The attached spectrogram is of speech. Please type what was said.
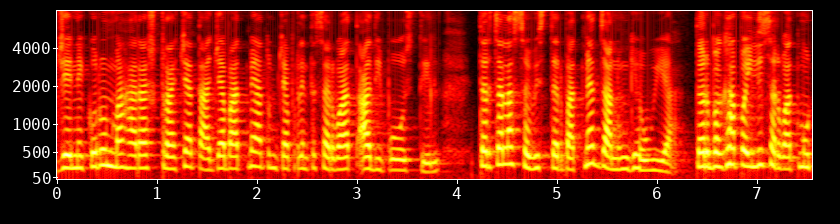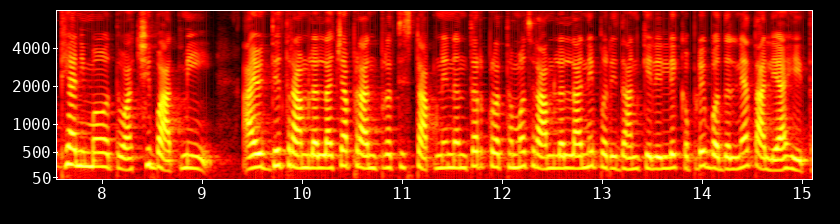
जेणेकरून महाराष्ट्राच्या ताज्या बातम्या तुमच्यापर्यंत सर्वात आधी पोहोचतील. तर चला सविस्तर बातम्यात जाणून घेऊया. तर बघा पहिली सर्वात मोठी आणि महत्त्वाची बातमी. अयोध्येत रामलल्लाच्या प्राणप्रतिष्ठापनेनंतर प्रथमच रामलल्लाने परिधान केलेले कपडे बदलण्यात आले आहेत.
